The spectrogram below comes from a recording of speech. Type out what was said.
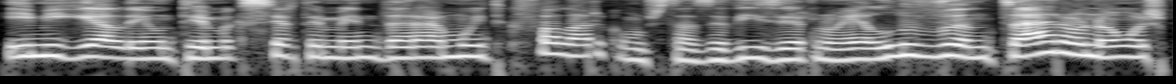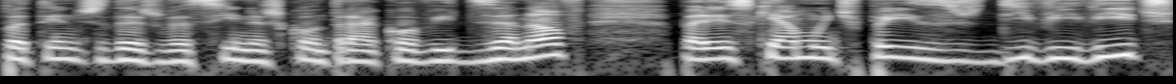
E Miguel, é um tema que certamente dará muito que falar, como estás a dizer, não é? Levantar ou não as patentes das vacinas contra a Covid-19? Parece que há muitos países divididos.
